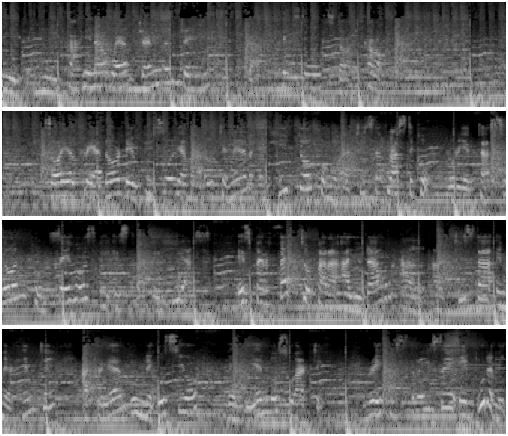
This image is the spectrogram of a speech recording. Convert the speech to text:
y mi página web jennylynnjames.pixels.com. Soy el creador del curso llamado Tener Egipto como artista plástico, orientación, consejos y estrategias es perfecto para ayudar al artista emergente a crear un negocio vendiendo su arte. Regístrese en Udemy.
